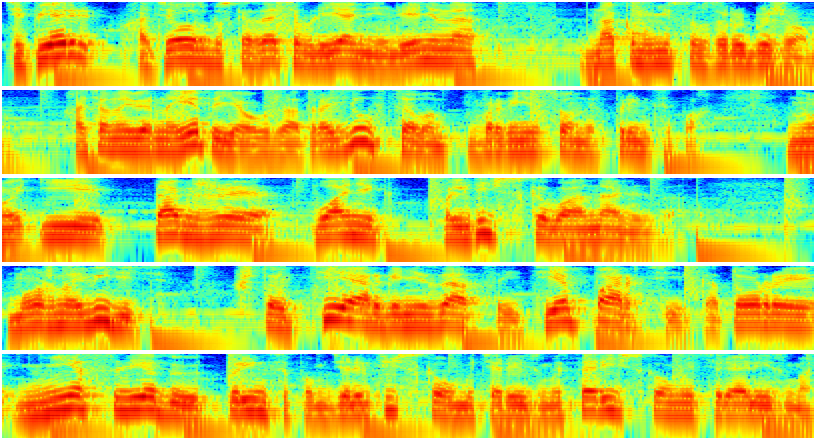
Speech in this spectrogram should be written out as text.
Теперь хотелось бы сказать о влиянии Ленина на коммунистов за рубежом. Хотя, наверное, это я уже отразил в целом в организационных принципах, но и также в плане политического анализа можно видеть, что те организации, те партии, которые не следуют принципам диалектического материализма, исторического материализма,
